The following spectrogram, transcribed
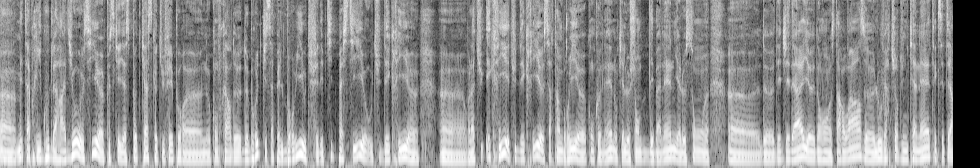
Euh, mais tu as pris le goût de la radio aussi, euh, puisqu'il y a ce podcast que tu fais pour euh, nos confrères de, de Brut qui s'appelle Bruit, où tu fais des petites pastilles, où tu décris, euh, euh, voilà, tu écris et tu décris certains bruits qu'on connaît. Donc il y a le chant des baleines, il y a le son de, des Jedi dans Star Wars, l'ouverture d'une canette, etc.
